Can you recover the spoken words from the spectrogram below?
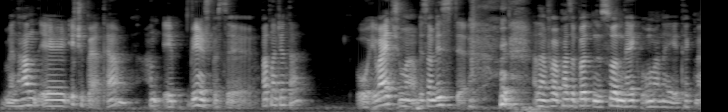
Men han är inte bättre. Han är världens bästa badnagenta. Och jag vet inte om han, hvis han visste att han får passa bötterna så nek om han är tecknad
